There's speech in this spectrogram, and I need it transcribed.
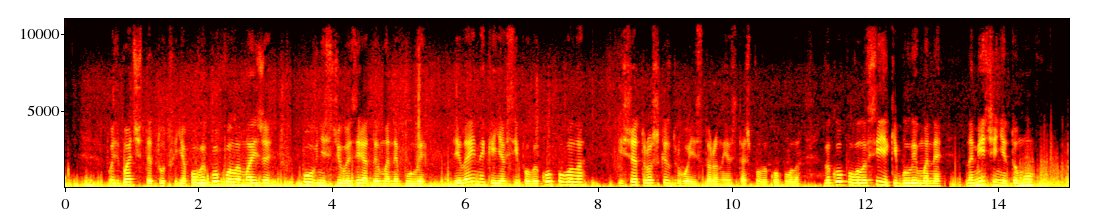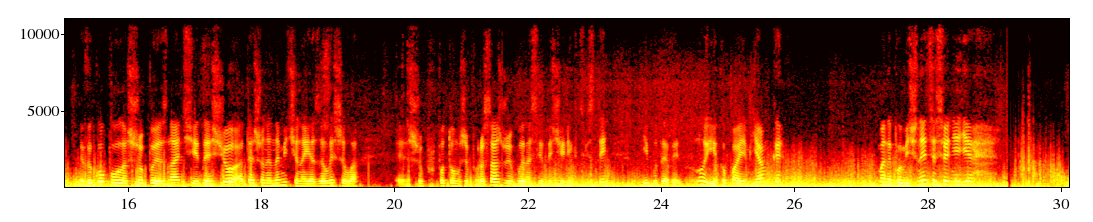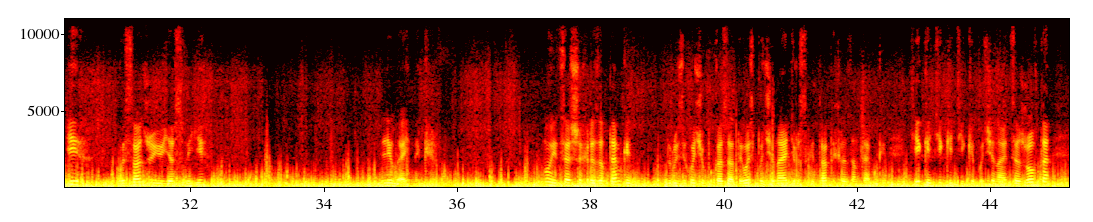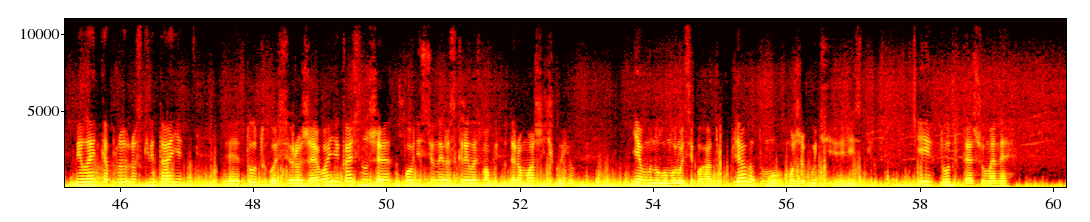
Ось бачите, тут я повикопувала майже повністю весь ряд, де в мене були лілейники, я всі повикопувала. І ще трошки з другої сторони ось теж повикопувала. Викопувала всі, які були в мене намічені, тому викопувала, щоб знати де що, а те, що не намічено, я залишила е, щоб потім вже просаджую, буде на слідуючий рік цвісти і буде видно. Ну і копаємо ямки. У мене помічниця сьогодні є. І висаджую я свої лілейники. Ну і це ще хризантемки, друзі, хочу показати. Ось починають розквітати хризантемки. Тільки-тільки-тільки починають. Це жовта міленька розквітає. Е, Тут ось рожева якась, ну ще повністю не розкрилась, мабуть, буде ромашечкою. Я в минулому році багато купляла, тому може бути різні. І тут теж у мене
